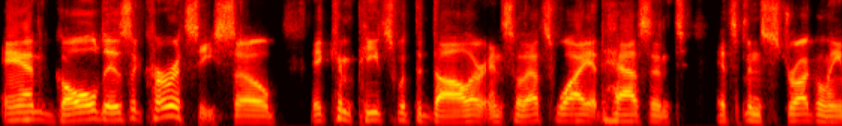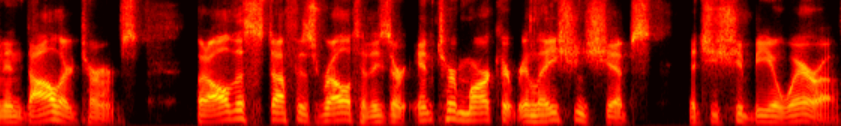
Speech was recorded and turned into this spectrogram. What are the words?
And gold is a currency so it competes with the dollar. And so that's why it hasn't it's been struggling in dollar terms. But all this stuff is relative. These are intermarket relationships that you should be aware of.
